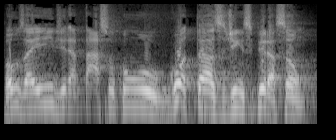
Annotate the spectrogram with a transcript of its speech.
vamos aí diretaço com o Gotas de Inspiração.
